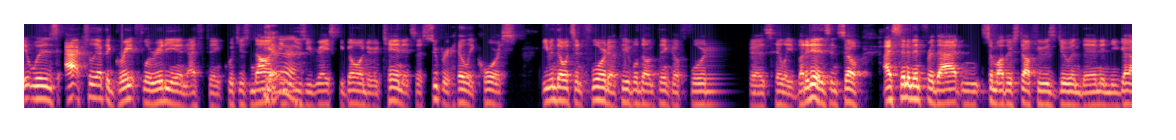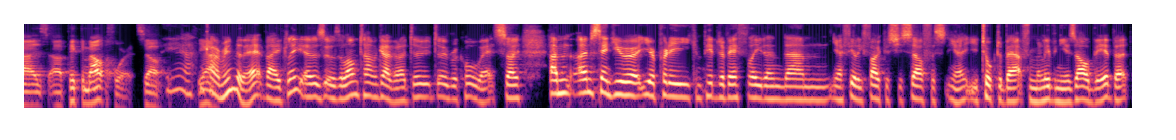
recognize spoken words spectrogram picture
it was actually at the Great Floridian, I think, which is not yeah. an easy race to go under 10. It's a super hilly course. Even though it's in Florida, people don't think of Florida as hilly, but it is. And so I sent him in for that and some other stuff he was doing then, and you guys uh, picked him out for it. So yeah, I think yeah. I remember that vaguely. It was it was a long time ago, but I do do recall that. So um, I understand you're you're a pretty competitive athlete and um, you know fairly focused yourself. As you know, you talked about from 11 years old there, but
